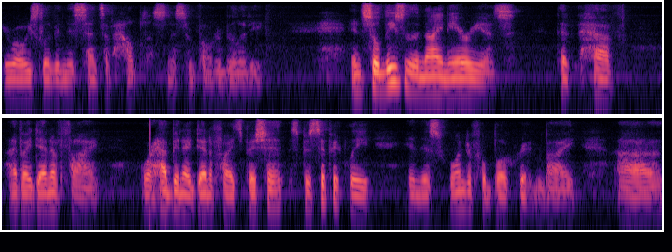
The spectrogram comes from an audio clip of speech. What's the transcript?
you're always living this sense of helplessness and vulnerability. And so these are the nine areas that have I've identified or have been identified speci- specifically in this wonderful book written by uh,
